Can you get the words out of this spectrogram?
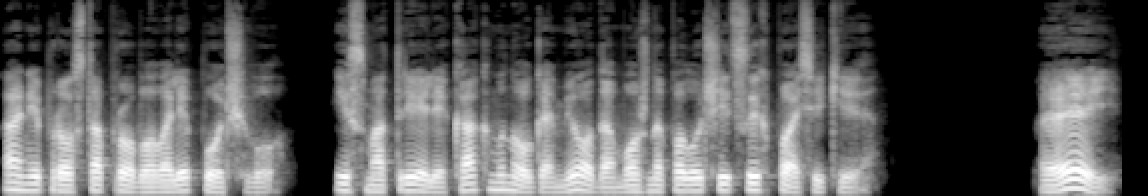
они просто пробовали почву и смотрели, как много меда можно получить с их пасеки. «Эй!»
